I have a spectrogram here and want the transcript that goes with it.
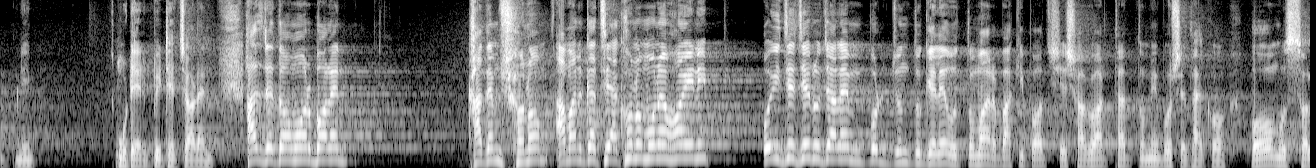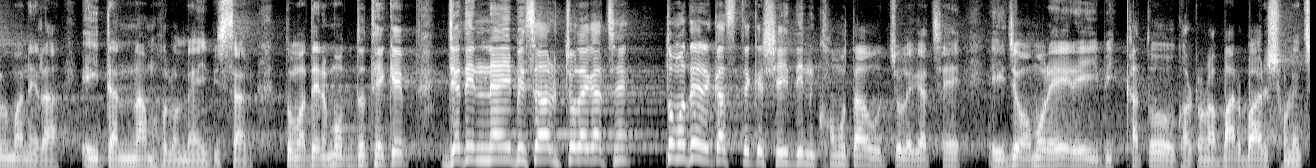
আপনি উটের পিঠে চড়েন। হাজরত ওমর বলেন, খাদেম, শোনো, আমার কাছে এখনও মনে হয়নি ওই যে জেরুজালেম পর্যন্ত গেলেও তোমার বাকি পথ শেষ হবে, অর্থাৎ তুমি বসে থাকো। ও মুসলমানেরা, এইটার নাম হলো ন্যায় বিচার। তোমাদের মধ্য থেকে যেদিন ন্যায় বিচার চলে গেছে, তোমাদের কাছ থেকে সেই দিন ক্ষমতাও চলে গেছে। এই যে অমরের এই বিখ্যাত ঘটনা বারবার শুনেছ,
